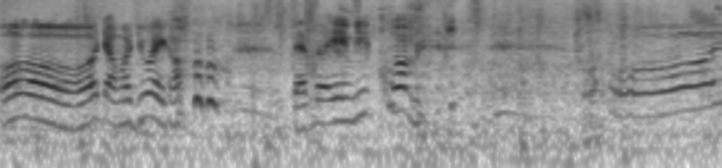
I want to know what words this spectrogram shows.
โอ้จะมาช่วยเขาแต่ตัวเองพิกคว่ำโอ้ย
